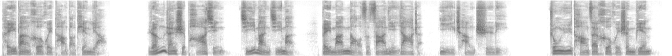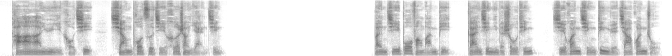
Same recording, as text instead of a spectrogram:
陪伴贺慧躺到天亮。仍然是爬行，极慢极慢，被满脑子杂念压着，异常吃力。终于躺在贺慧身边，他暗暗吁一口气，强迫自己合上眼睛。本集播放完毕，感谢您的收听，喜欢请订阅加关注，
